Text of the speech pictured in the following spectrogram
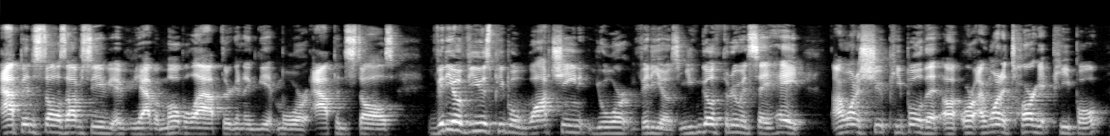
App installs obviously if you have a mobile app they're gonna get more app installs. Video views people watching your videos. And you can go through and say hey I want to shoot people that uh, or I want to target people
